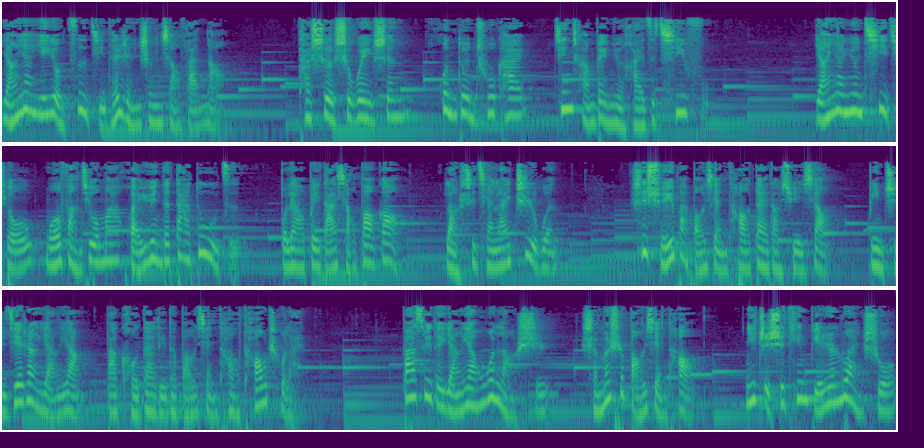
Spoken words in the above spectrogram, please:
洋洋也有自己的人生小烦恼，他涉世未深，混沌初开，经常被女孩子欺负。洋洋用气球模仿舅妈怀孕的大肚子，不料被打小报告。老师前来质问，是谁把保险套带到学校，并直接让洋洋把口袋里的保险套掏出来。八岁的洋洋问老师：“什么是保险套？你只是听别人乱说，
